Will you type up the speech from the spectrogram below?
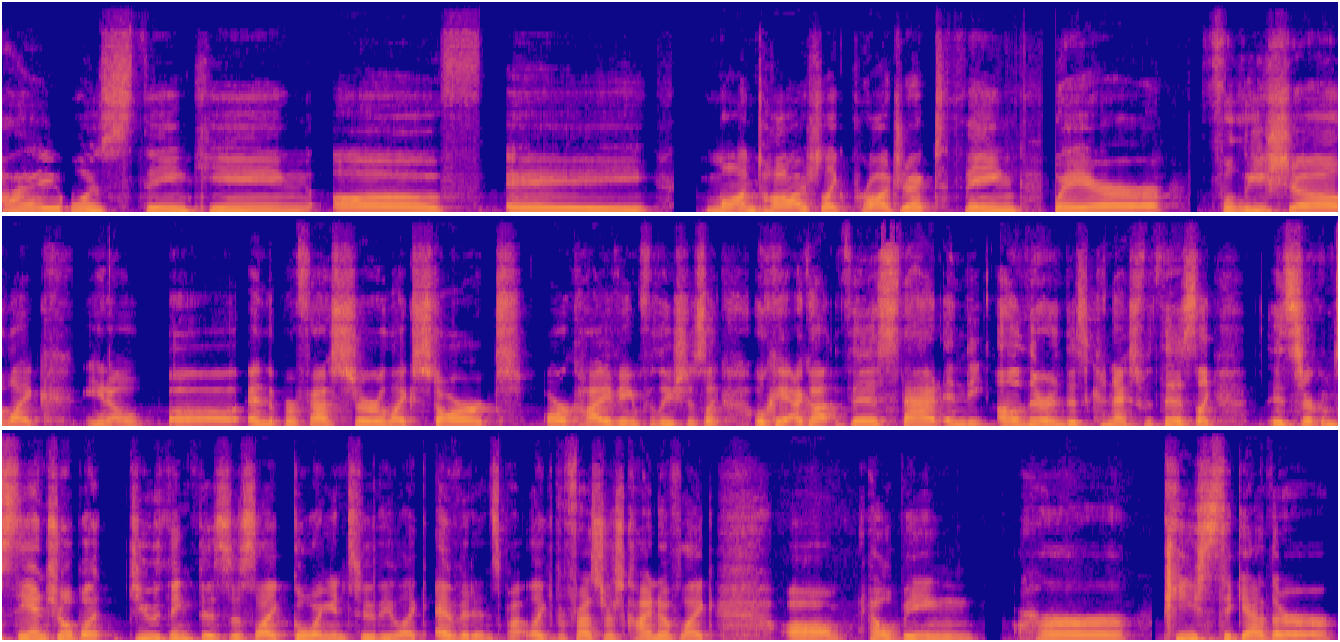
I was thinking of a montage, like project thing, where Felicia, like, you know, uh, and the professor, like, start archiving. Felicia's like, okay, I got this, that, and the other, and this connects with this. Like, it's circumstantial, but do you think this is, like, going into the, like, evidence part? Like, the professor's kind of, like, um, helping her piece together,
